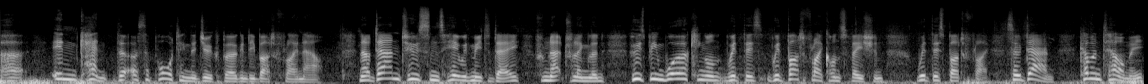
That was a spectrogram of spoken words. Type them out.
uh, in Kent that are supporting the Duke of Burgundy butterfly now. Now Dan Tewson's here with me today from Natural England who's been working on with this with butterfly conservation with this butterfly. So Dan, come and tell me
